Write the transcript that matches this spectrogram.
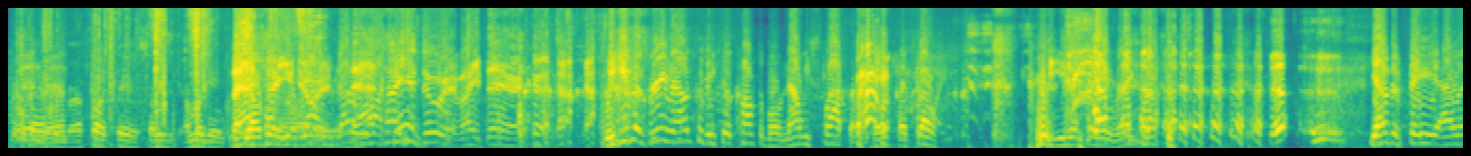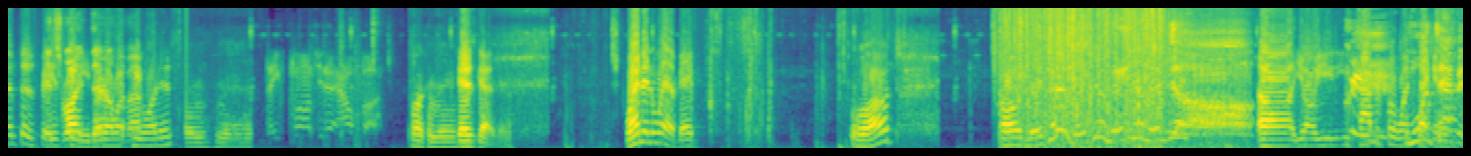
Fuck, bro. Fuck this. I'm, I'm gonna get in That's Yo, how you yo, do you it. gotta That's lock how you do it right there. We give them three rounds so they feel comfortable. Now we slap them, okay? Let's go. you don't play it right, bro? you have to fade Alanta's face. It's right you don't know what P1 is? Um, man. Fucking me. There's guys there. When and where, babe? What? Oh, ninja, ninja, ninja, ninja. Oh, yo, you, you tap it for one One second tap it,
